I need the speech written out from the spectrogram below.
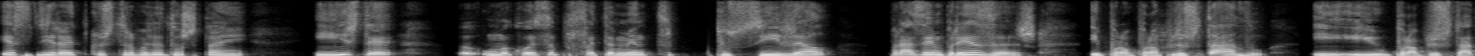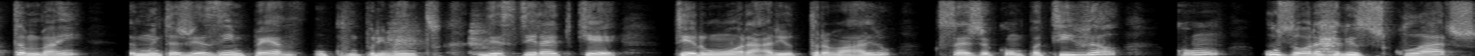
esse direito que os trabalhadores têm. E isto é uh, uma coisa perfeitamente possível para as empresas e para o próprio Estado. E, e o próprio Estado também muitas vezes impede o cumprimento desse direito, que é ter um horário de trabalho que seja compatível com os horários escolares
